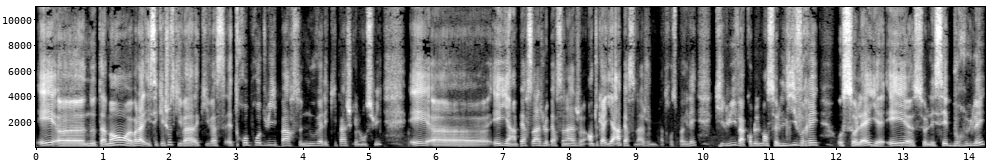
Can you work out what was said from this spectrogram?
Et euh, notamment, voilà, c'est quelque chose qui va, qui va être reproduit par ce nouvel équipage que l'on suit. Et et il y a un personnage, le personnage, en tout cas, il y a un personnage, je ne vais pas trop spoiler, qui lui va complètement se livrer au soleil et se laisser brûler,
